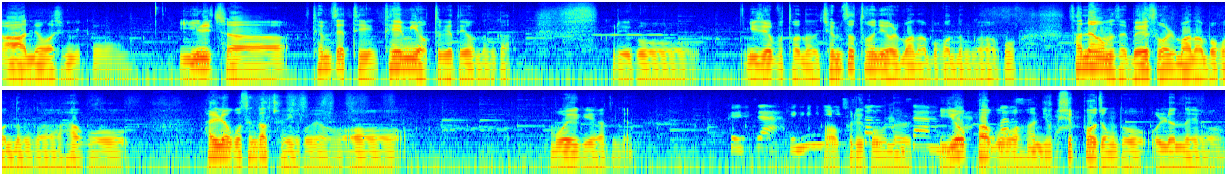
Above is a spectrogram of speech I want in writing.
아 안녕하십니까 2일차 템 세팅 템이 어떻게 되었는가 그리고 이제부터는 잼스톤이 얼마나 먹었는가 하고 사냥하면서 매수 얼마나 먹었는가 하고 하려고 생각 중이고요 어... 뭐 얘기해야 되냐 어 그리고 오늘 감사합니다. 2업하고 한 고맙습니다. 60% 정도 올렸네요.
